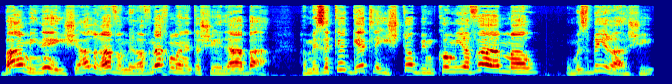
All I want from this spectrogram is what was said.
באה מיני, שאל רבא מרב נחמן את השאלה הבאה. המזכה גט לאשתו במקום יבם, מהו? הוא מסביר רש"י,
